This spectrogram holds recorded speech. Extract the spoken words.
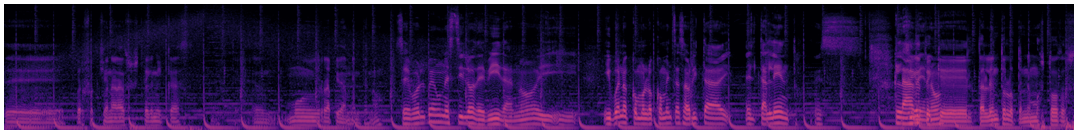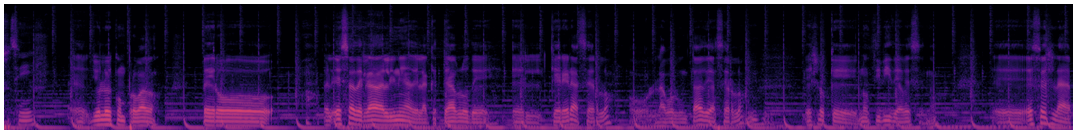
se perfeccionará sus técnicas muy rápidamente, ¿no? Se vuelve un estilo de vida, ¿no? Y, y bueno, como lo comentas ahorita, el talento es clave, Fíjate que el talento lo tenemos todos. Sí. Eh, yo lo he comprobado, pero esa delgada línea de la que te hablo de el querer hacerlo o la voluntad de hacerlo es lo que nos divide a veces, ¿no? Eh, esa es la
